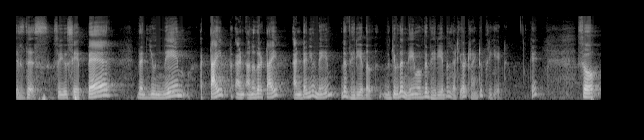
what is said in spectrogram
is this. So, you say pair then you name a type and another type and then you name the variable give the name of the variable that you are trying to create. Okay. So,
